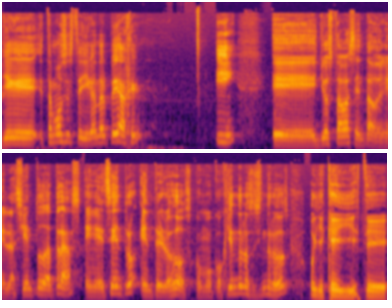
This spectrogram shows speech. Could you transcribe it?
llegué- estamos este, llegando al peaje y eh, yo estaba sentado en el asiento de atrás, en el centro, entre los dos, como cogiendo los asientos los dos. Oye, ¿qué? Y, este,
